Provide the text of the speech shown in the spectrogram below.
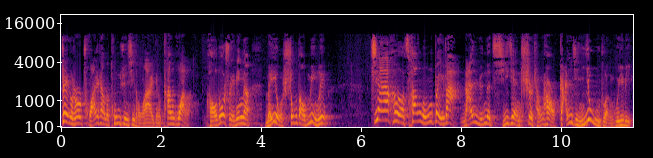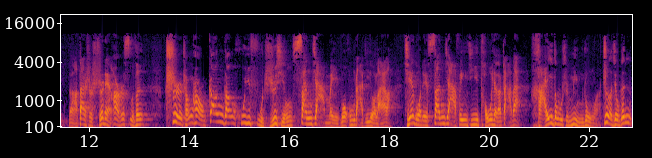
这个时候，船上的通讯系统啊已经瘫痪了，好多水兵呢没有收到命令。加贺苍龙被炸，南云的旗舰赤城号赶紧右转规避啊！但是十点二十四分，赤城号刚刚恢复直行，三架美国轰炸机就来了。结果这三架飞机投下的炸弹还都是命中啊！这就跟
